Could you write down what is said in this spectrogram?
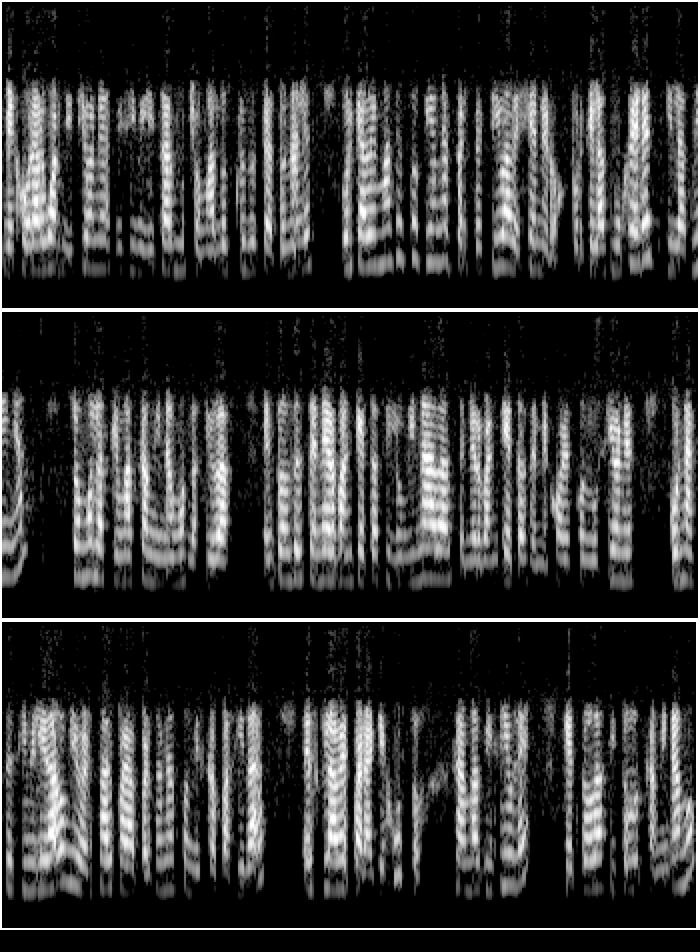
mejorar guarniciones, visibilizar mucho más los cruces peatonales, porque además esto tiene perspectiva de género, porque las mujeres y las niñas somos las que más caminamos la ciudad. Entonces, tener banquetas iluminadas, tener banquetas de mejores condiciones, con accesibilidad universal para personas con discapacidad, es clave para que justo sea más visible que todas y todos caminamos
